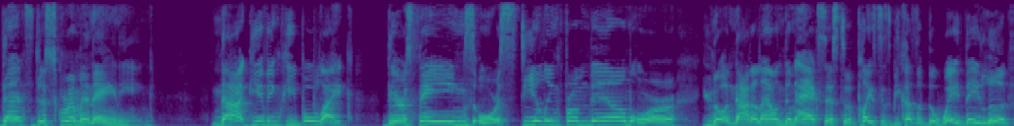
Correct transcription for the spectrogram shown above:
that's discriminating. Not giving people like their things or stealing from them or you know not allowing them access to places because of the way they look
